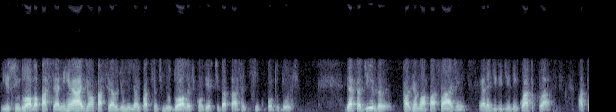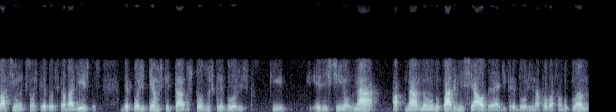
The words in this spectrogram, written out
Isso engloba a parcela em reais e uma parcela de 1 milhão e 400 mil dólares convertida à taxa de 5,2 dessa dívida, fazendo uma passagem, ela é dividida em quatro classes. A classe 1, que são os credores trabalhistas, depois de termos quitados todos os credores que existiam na, na no, no, quadro inicial de, de credores na aprovação do plano,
